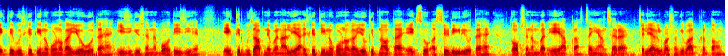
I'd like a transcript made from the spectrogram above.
एक त्रिभुज के तीनों कोणों का योग होता है। इजी क्वेश्चन है, बहुत इजी है। एक त्रिभुज आपने बना लिया, इसके तीनों कोणों का योग कितना होता है? 180 डिग्री होता है। तो ऑप्शन नंबर ए आपका सही आंसर है। चलिए अगले प्रश्नों की बात करता हूँ।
